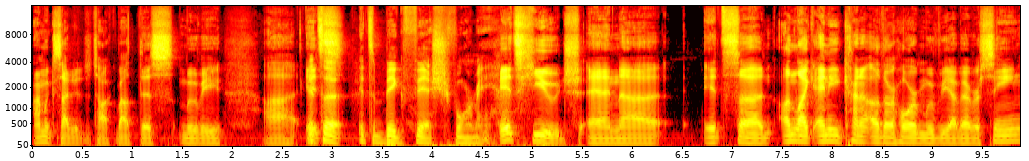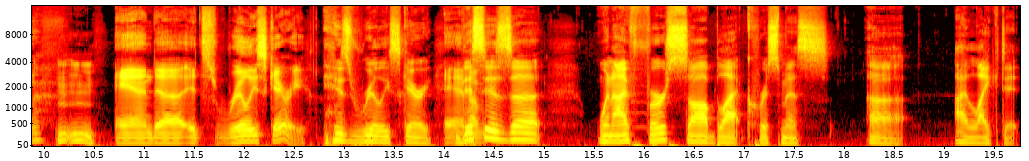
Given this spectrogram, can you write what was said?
I'm excited to talk about this movie. Uh, It's, a it's a big fish for me. it's huge and uh, it's uh, unlike any kind of other horror movie I've ever seen, Mm-mm. and uh, it's really scary. It is really scary. And this I'm- is uh when I first saw Black Christmas, uh I liked it.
